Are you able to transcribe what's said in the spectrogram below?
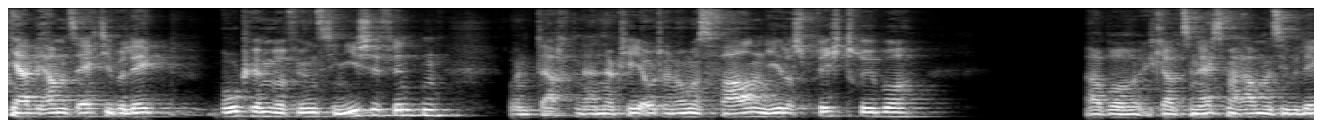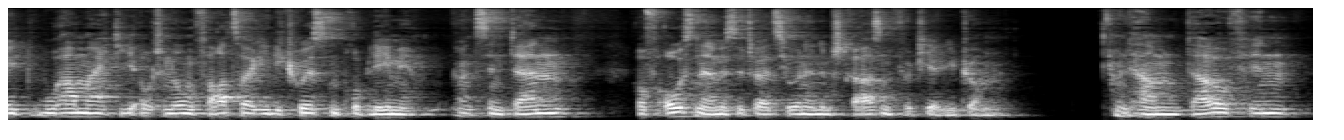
Ja, wir haben uns echt überlegt, wo können wir für uns die Nische finden und dachten dann, okay, autonomes Fahren, jeder spricht drüber. Aber ich glaube, zunächst mal haben wir uns überlegt, wo haben eigentlich die autonomen Fahrzeuge die größten Probleme und sind dann auf Ausnahmesituationen im Straßenverkehr gekommen und haben daraufhin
